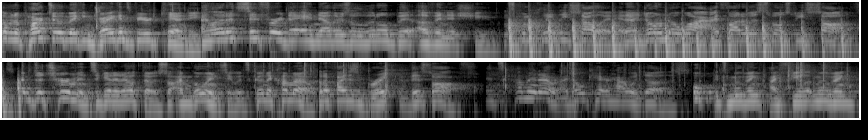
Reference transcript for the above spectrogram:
Welcome to part two of making Dragon's Beard candy. I let it sit for a day and now there's a little bit of an issue. It's completely solid and I don't know why. I thought it was supposed to be soft. I'm determined to get it out though, so I'm going to. It's gonna come out. What if I just break this off? It's coming out. I don't care how it does. Oh, it's moving. I feel it moving.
